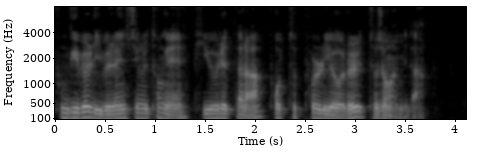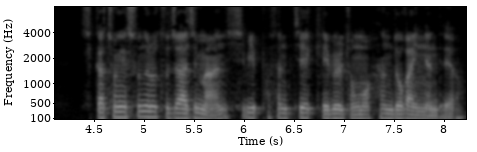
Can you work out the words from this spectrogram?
분기별 리밸런싱을 통해 비율에 따라 포트폴리오를 조정합니다. 시가총액 순으로 투자하지만 12%의 개별 종목 한도가 있는데요.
